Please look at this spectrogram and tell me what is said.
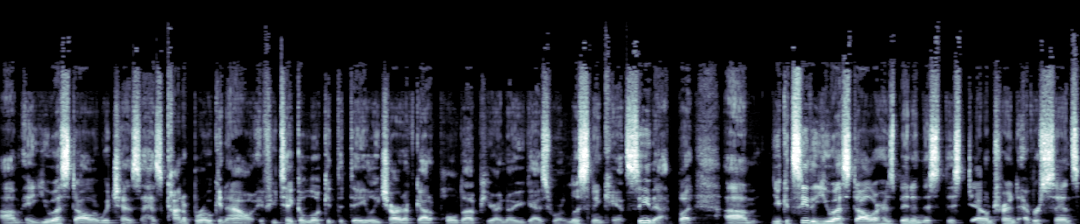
um, a us dollar which has has kind of broken out. If you take a look at the daily chart i've got it pulled up here. I know you guys who are listening can't see that but um, you can see the us dollar has been in this this downtrend ever since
